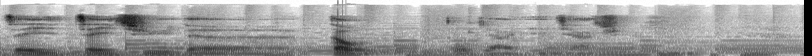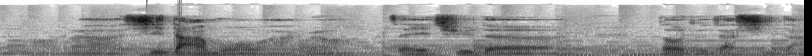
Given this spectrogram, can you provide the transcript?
这一这一区的豆都叫耶加雪夫。好，那西达摩嘛，有没有？这一区的豆就叫西达。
